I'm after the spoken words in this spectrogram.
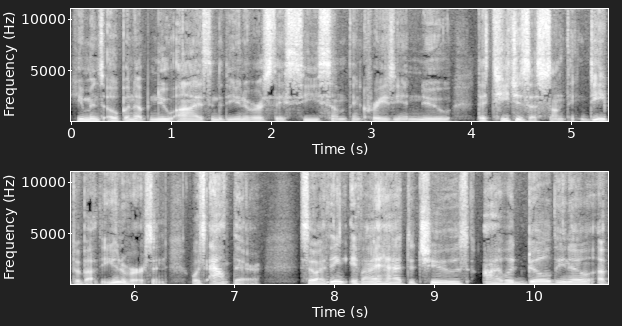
humans open up new eyes into the universe, they see something crazy and new that teaches us something deep about the universe and what's out there. So I think if I had to choose, I would build, you know, a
